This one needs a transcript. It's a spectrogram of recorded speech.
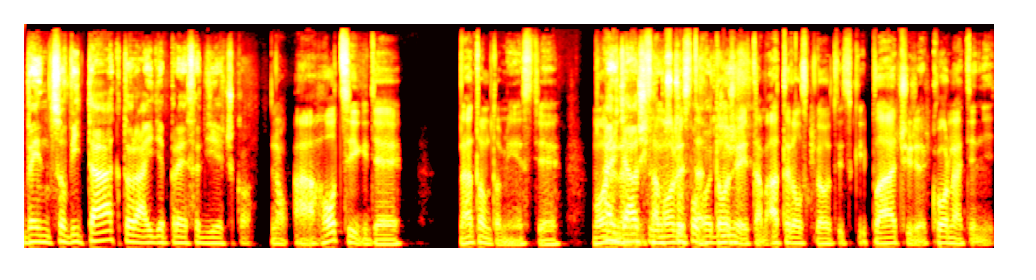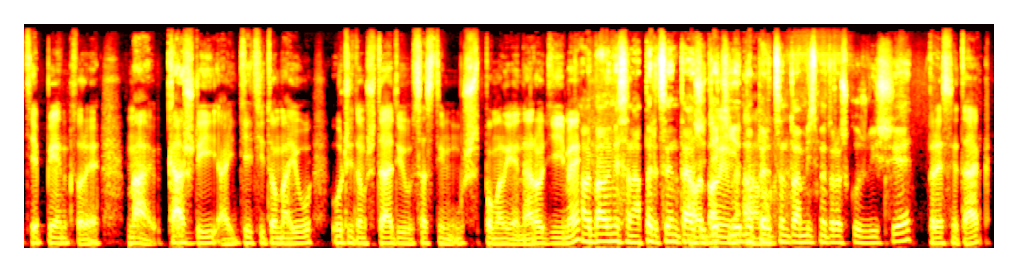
vencovitá, ktorá ide pre srdiečko. No a hoci kde na tomto mieste Aj môže, ďalších sa môže stať to, že je tam aterosklerotický pláč, čiže kôrnatenie tepien, ktoré majú každý, aj deti to majú, v určitom štádiu sa s tým už pomaly aj narodíme. Ale bavíme sa na percentá, Ale že deti bavíme- 1% a my sme trošku už vyššie. Presne tak.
